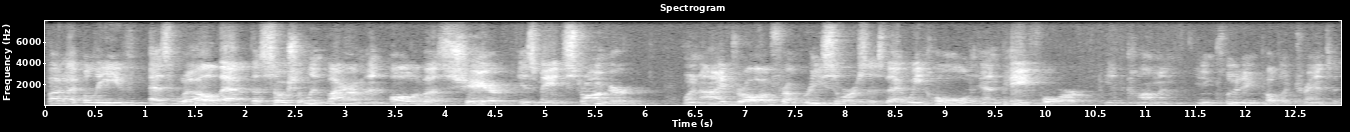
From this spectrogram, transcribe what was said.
But I believe as well that the social environment all of us share is made stronger when I draw from resources that we hold and pay for in common, including public transit.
